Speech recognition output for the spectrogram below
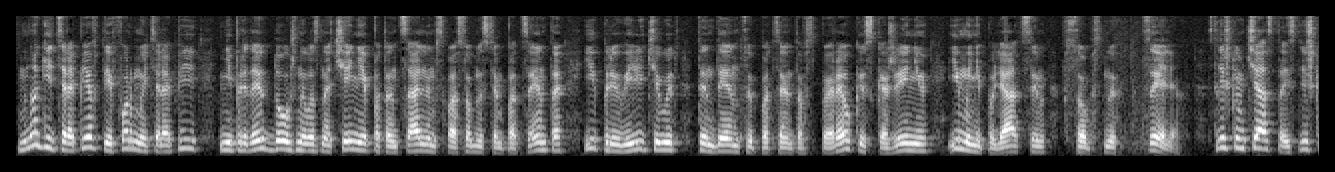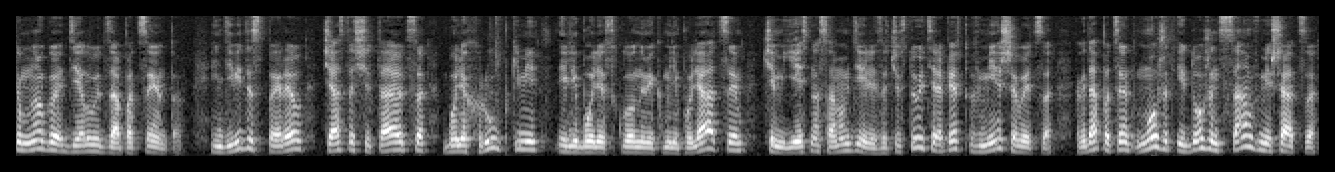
многие терапевты и формы терапии не придают должного значения потенциальным способностям пациента и преувеличивают тенденцию пациентов с ПРЛ к искажению и манипуляциям в собственных целях. Слишком часто и слишком много делают за пациентов. Индивиды с ПРЛ часто считаются более хрупкими или более склонными к манипуляциям, чем есть на самом деле. Зачастую терапевт вмешивается, когда пациент может и должен сам вмешаться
